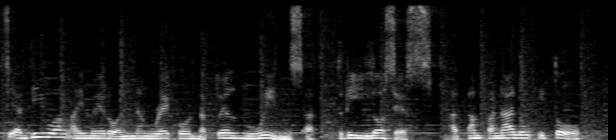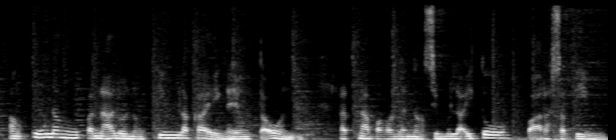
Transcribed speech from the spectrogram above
Si Adiwang ay mayroon ng record na 12 wins at 3 losses at ang panalong ito ang unang panalo ng Team Lakay ngayong taon at napakagandang simula ito para sa team.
